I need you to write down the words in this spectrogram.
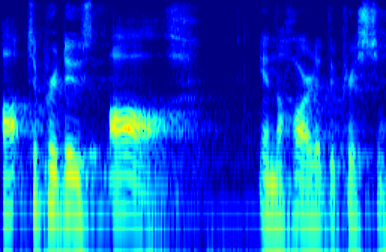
ought to produce awe in the heart of the Christian.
